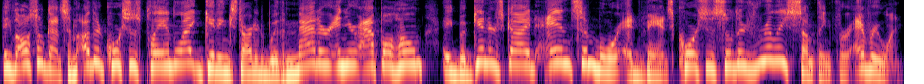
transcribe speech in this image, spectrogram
They've also got some other courses planned, like getting started with Matter in your Apple home, a beginner's guide, and some more advanced courses, so there's really something for everyone.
